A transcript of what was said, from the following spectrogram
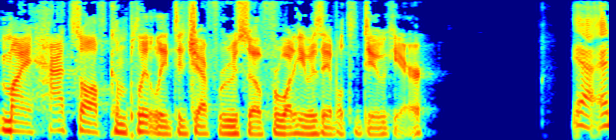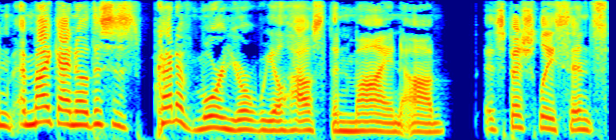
my hats off completely to Jeff Russo for what he was able to do here. Yeah, and, and Mike, I know this is kind of more your wheelhouse than mine. Um, especially since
